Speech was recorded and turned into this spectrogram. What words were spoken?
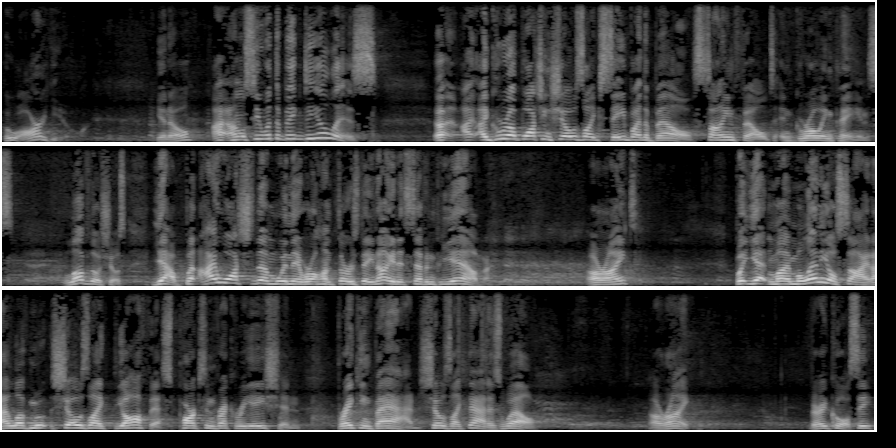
who are you? You know, I, I don't see what the big deal is. Uh, I, I grew up watching shows like Saved by the Bell, Seinfeld, and Growing Pains. Love those shows. Yeah, but I watched them when they were on Thursday night at 7 p.m all right? But yet, my millennial side, I love shows like The Office, Parks and Recreation, Breaking Bad, shows like that as well. All right. Very cool. See,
